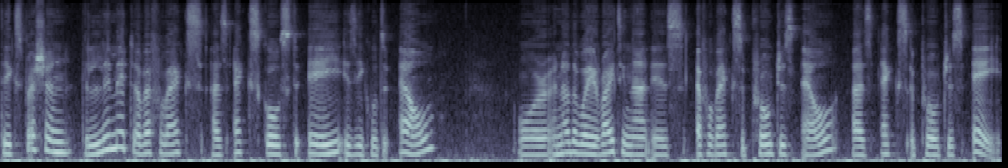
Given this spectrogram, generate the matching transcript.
The expression the limit of f of x as x goes to a is equal to L or another way of writing that is f of x approaches L as x approaches a.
